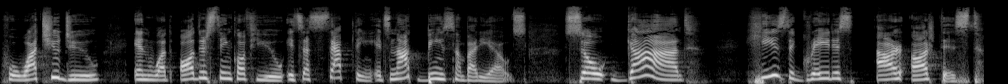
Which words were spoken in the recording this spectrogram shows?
for what you do, and what others think of you. It's accepting. It's not being somebody else. So God, He's the greatest our artist.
